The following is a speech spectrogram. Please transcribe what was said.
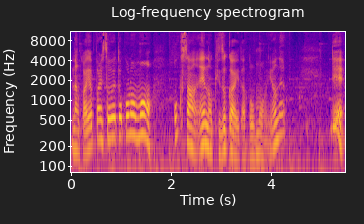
なんかやっぱりそういうところも奥さんへの気遣いだと思うよね。で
